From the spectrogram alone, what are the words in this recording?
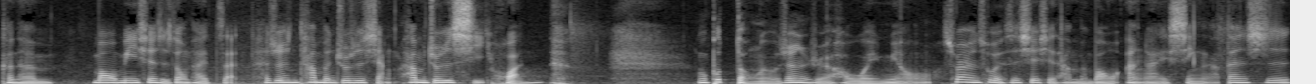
可能。猫咪现实动态赞，还是他们就是想，他们就是喜欢。我不懂哎，我真的觉得好微妙哦。虽然说也是谢谢他们帮我按爱心啦，但是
